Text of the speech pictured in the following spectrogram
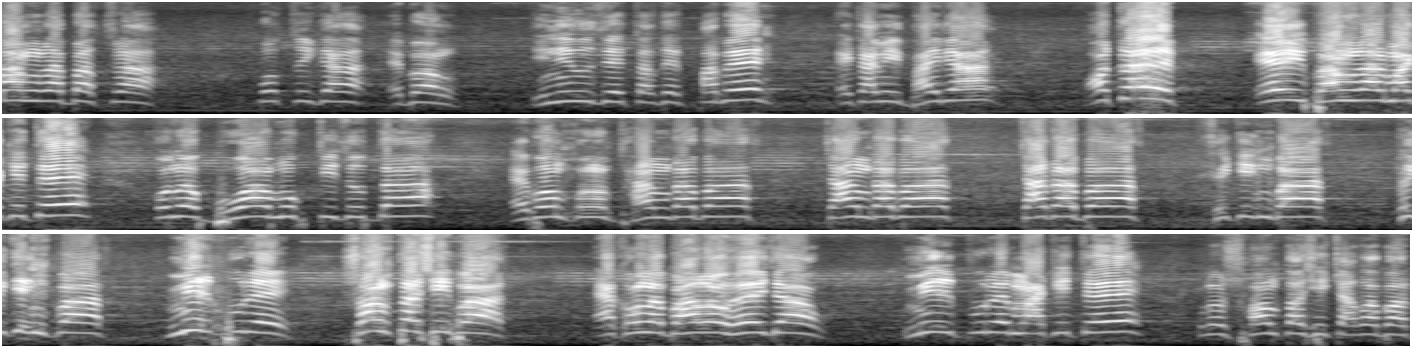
বাংলা বার্তা পত্রিকা এবং নিউজে তাদের পাবেন, এটা আমি ভাইরাল। অতএব এই বাংলার মাটিতে কোনো ভুয়া মুক্তিযোদ্ধা এবং কোনো ধান্দাবাদ, চান্দাবাদ, চাঁদাবাদ ফিটিংবাদ ফিটিংবাদ, মিরপুরে সন্ত্রাসীবাদ। এখনও ভালো হয়ে যাও মিরপুরে মাটিতে কোনো সন্ত্রাসী চাঁদাবাদ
